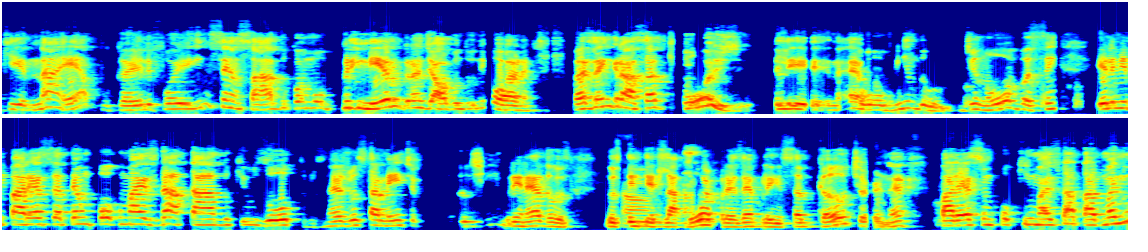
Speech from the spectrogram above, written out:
que, na época, ele foi incensado como o primeiro grande álbum do New Order. Mas é engraçado que hoje ele, né, ouvindo de novo, assim, ele me parece até um pouco mais datado que os outros, né? Justamente do timbre, né, do, do ah. sintetizador, por exemplo, em Subculture, né, parece um pouquinho mais datado, mas não,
